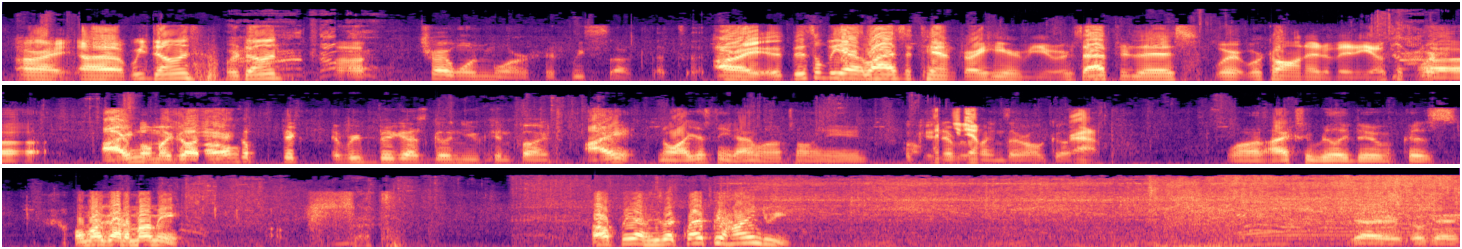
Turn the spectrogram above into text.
All right, uh, we done? We're done. Uh, try one more. If we suck, that's it. All right, this will be our last attempt right here, viewers. After this, we're we're calling it a video. 'cause we're- uh, I. Oh my god, Oh, pick up pick every big ass gun you can find. I no. I just need ammo. That's all I need. Okay, I never need mind, they're all guns. crap. Well, I actually really do because. Oh my god, a mummy! Shit. Help me out! He's like right behind me. Yeah. Okay.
